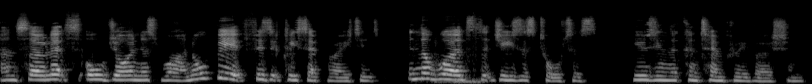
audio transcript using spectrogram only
And so let's all join as one, albeit physically separated, in the words that Jesus taught us, using the contemporary version.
